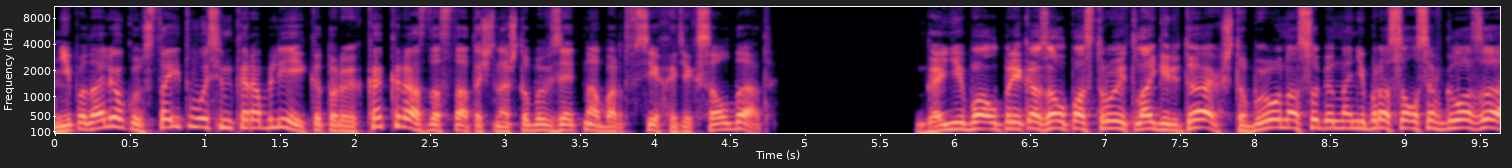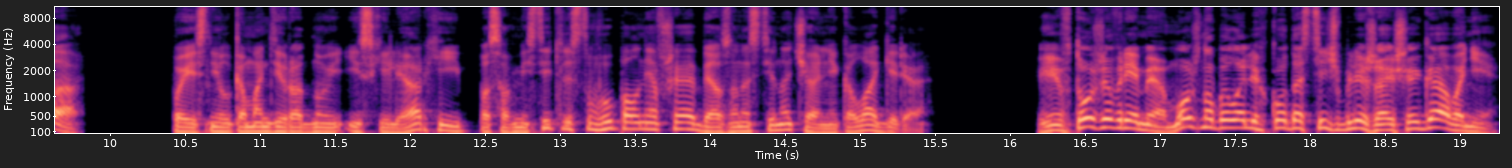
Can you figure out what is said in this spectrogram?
Неподалеку стоит восемь кораблей, которых как раз достаточно, чтобы взять на борт всех этих солдат. «Ганнибал приказал построить лагерь так, чтобы он особенно не бросался в глаза», пояснил командир одной из хелиархий, по совместительству выполнявшей обязанности начальника лагеря. «И в то же время можно было легко достичь ближайшей гавани.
